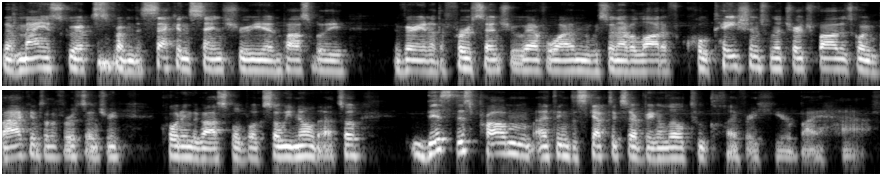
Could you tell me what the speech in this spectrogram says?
they have manuscripts from the second century and possibly the very end of the first century. We have one. We still have a lot of quotations from the church fathers going back into the first century, quoting the gospel books. So we know that. So this this problem, I think the skeptics are being a little too clever here by half.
